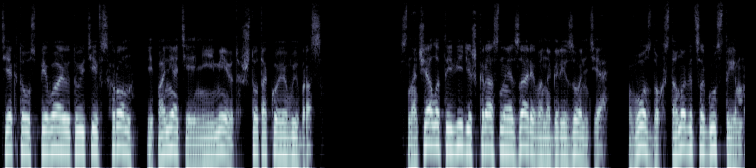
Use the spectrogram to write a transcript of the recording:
те, кто успевают уйти в схрон и понятия не имеют, что такое выброс. Сначала ты видишь красное зарево на горизонте, воздух становится густым,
